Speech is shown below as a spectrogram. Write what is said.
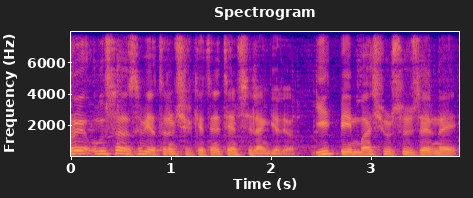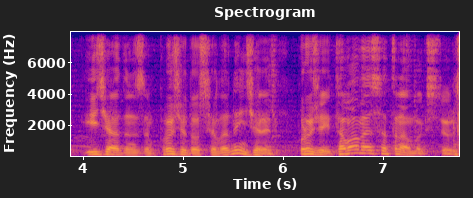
Buraya uluslararası bir yatırım şirketini temsilen geliyorum. Yiğit Bey'in başvurusu üzerine icadınızın proje dosyalarını inceledik. Projeyi tamamen satın almak istiyoruz.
